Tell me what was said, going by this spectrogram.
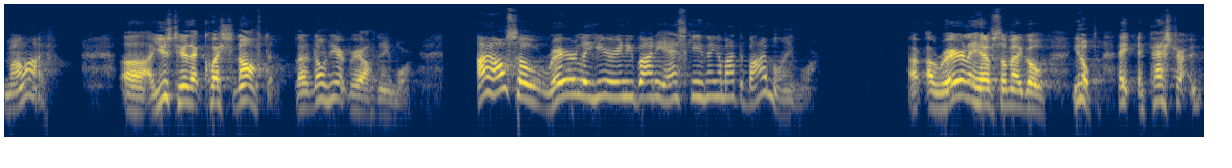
in my life? Uh, I used to hear that question often, but I don't hear it very often anymore. I also rarely hear anybody ask anything about the Bible anymore. I, I rarely have somebody go, you know, hey, hey, Pastor,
